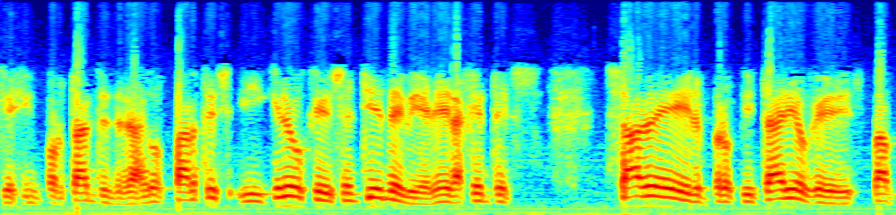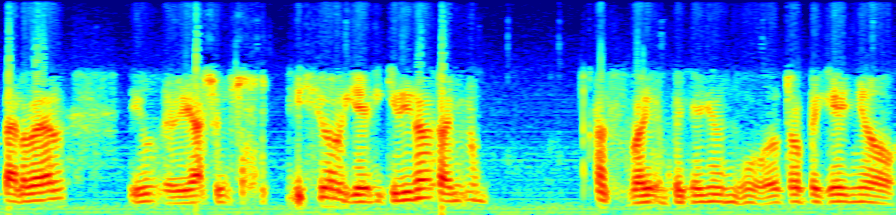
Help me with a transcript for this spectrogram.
que es importante entre las dos partes y creo que se entiende bien, la gente sabe el propietario que va a perder y, hace un servicio y el inquilino también hace un pequeño, otro pequeño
